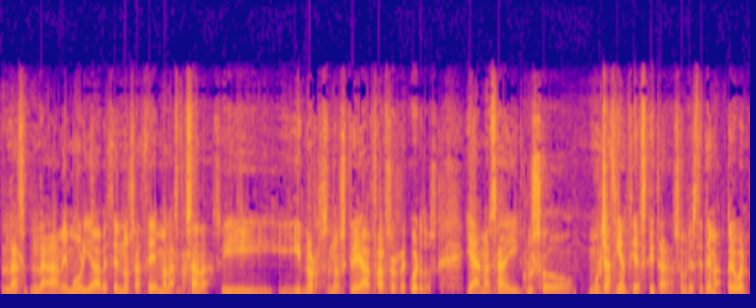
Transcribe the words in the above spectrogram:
la memoria a veces nos hace malas pasadas y, nos, nos, crea falsos recuerdos. Y además hay incluso mucha ciencia escrita sobre este tema. Pero bueno,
